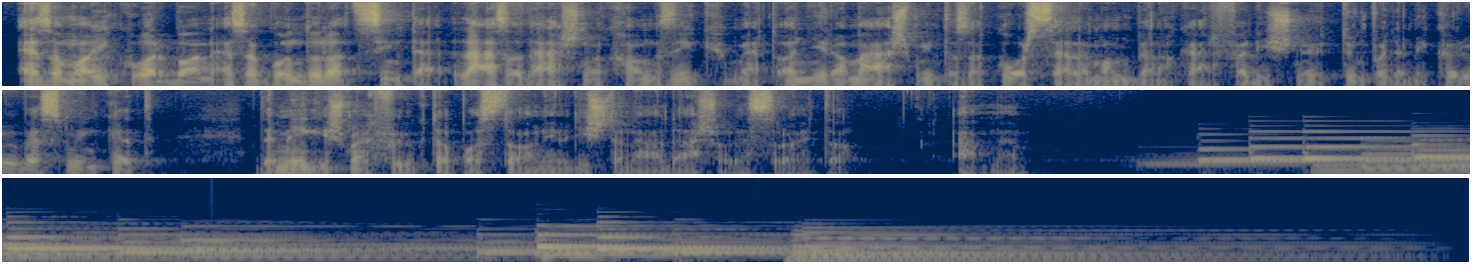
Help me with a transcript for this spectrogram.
Ez a mai korban, ez a gondolat szinte lázadásnak hangzik, mert annyira más, mint az a korszellem, amiben akár fel is nőttünk, vagy ami körülvesz minket, de mégis meg fogjuk tapasztalni, hogy Isten áldása lesz rajta. Amen.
